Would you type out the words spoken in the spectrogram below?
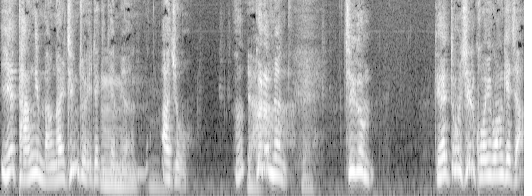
이게 당이 망할 징조 이렇게 음. 되면 음. 아주. 어? 그러면 네. 지금 대통령실 고위 관계자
